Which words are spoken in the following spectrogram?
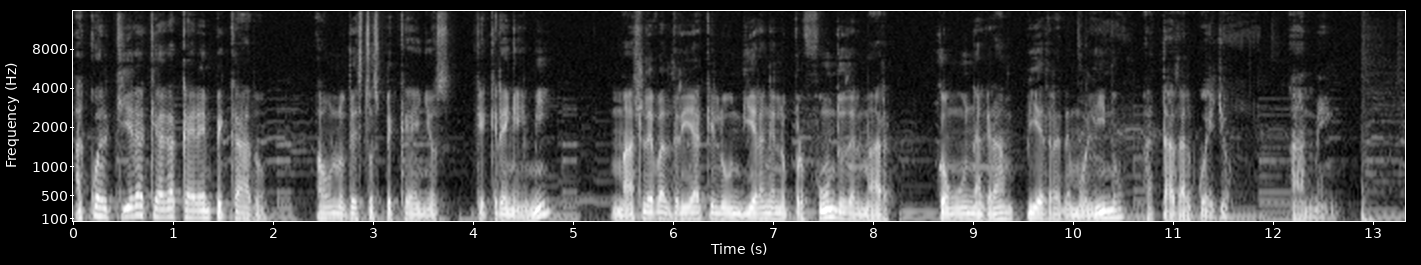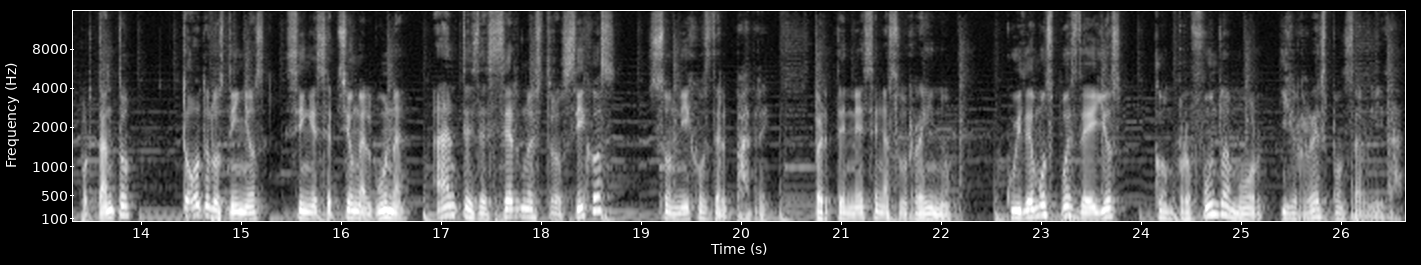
A cualquiera que haga caer en pecado a uno de estos pequeños que creen en mí, más le valdría que lo hundieran en lo profundo del mar con una gran piedra de molino atada al cuello. Amén. Por tanto, todos los niños, sin excepción alguna, antes de ser nuestros hijos, son hijos del Padre, pertenecen a su reino. Cuidemos pues de ellos con profundo amor y responsabilidad.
